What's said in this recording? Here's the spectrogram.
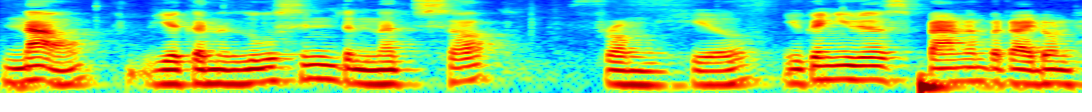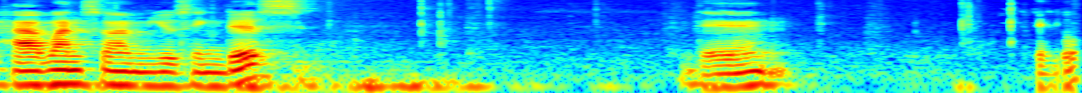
Now we are gonna loosen the nuts up from here. You can use a spanner but I don't have one so I'm using this. Then there you go.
